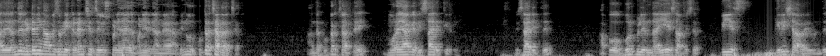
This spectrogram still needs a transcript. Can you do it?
அது வந்து ரிட்டர்னிங் ஆபீசருடைய கிரெடென்ஷியல்ஸ் யூஸ் பண்ணி தான் இதை பண்ணியிருக்காங்க அப்படின்னு ஒரு குற்றச்சாட்டை வச்சார். அந்த குற்றச்சாட்டை முறையாக விசாரித்தீர்கள். விசாரித்து அப்போ பொறுப்பில் இருந்த ஐஏஎஸ் ஆபீசர் பி எஸ் கிரிஷாவை வந்து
